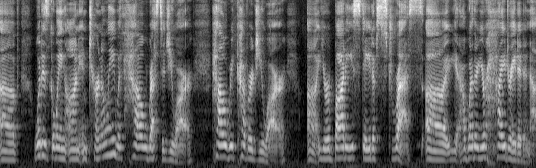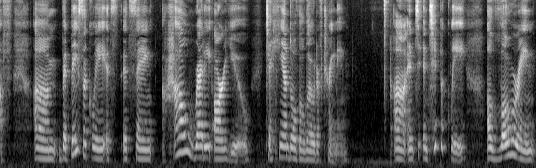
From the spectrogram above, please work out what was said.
of what is going on internally with how rested you are, how recovered you are, uh, your body's state of stress, uh, yeah, whether you're hydrated enough. Um, but basically, it's it's saying how ready are you to handle the load of training, uh, and t- and typically a lowering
